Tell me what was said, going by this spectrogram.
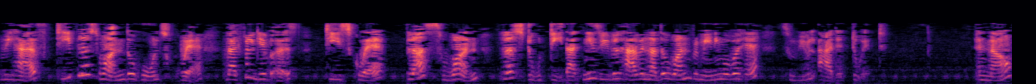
we have t plus 1 the whole square, that will give us t square plus 1 plus 2t. That means we will have another 1 remaining over here. So we will add it to it. And now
